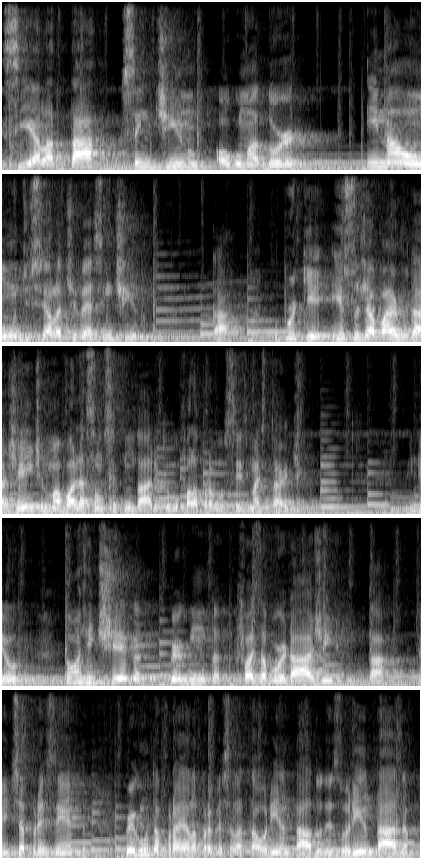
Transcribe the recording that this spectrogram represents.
Se ela tá sentindo alguma dor e na onde se ela estiver sentindo, tá? O porquê? Isso já vai ajudar a gente numa avaliação secundária que eu vou falar para vocês mais tarde. Entendeu? Então a gente chega, pergunta, faz abordagem, tá? A gente se apresenta, pergunta para ela para ver se ela está orientada ou desorientada.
